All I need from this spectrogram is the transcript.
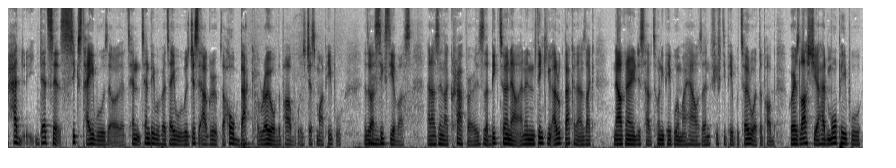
had dead set six tables or 10, 10 people per table it was just our group. The whole back row of the pub was just my people. There's about Mm. 60 of us. And I was in like crap bro this is a big turnout. And then thinking I look back at it and I was like now I can only just have 20 people in my house and 50 people total at the pub. Whereas last year I had more people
